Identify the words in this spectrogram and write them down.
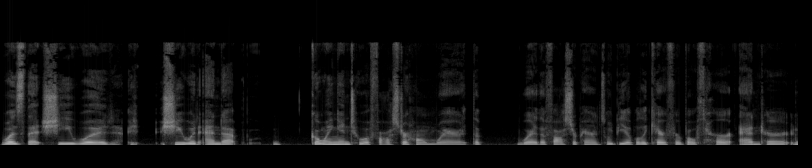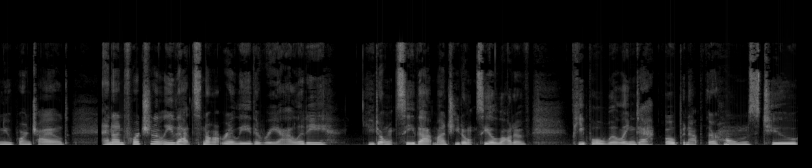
was that she would she would end up going into a foster home where the where the foster parents would be able to care for both her and her newborn child. And unfortunately, that's not really the reality. You don't see that much. You don't see a lot of people willing to open up their homes to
